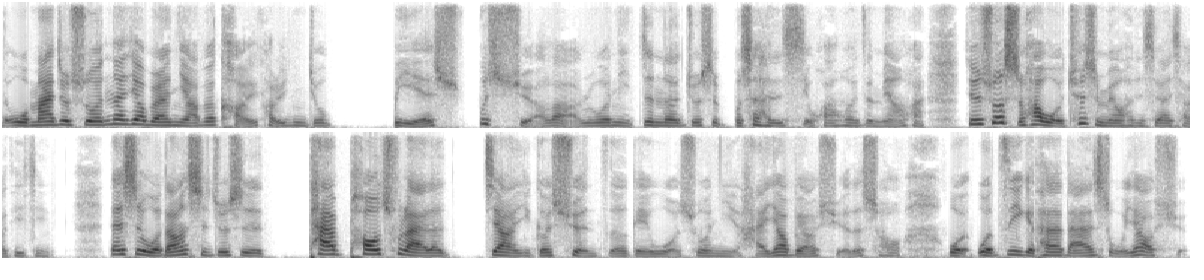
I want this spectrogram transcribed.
我妈就说，那要不然你要不要考虑考虑，你就别不学了。如果你真的就是不是很喜欢或者怎么样的话，其实说实话，我确实没有很喜欢小提琴，但是我当时就是他抛出来了这样一个选择给我说，你还要不要学的时候，我我自己给他的答案是我要学。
